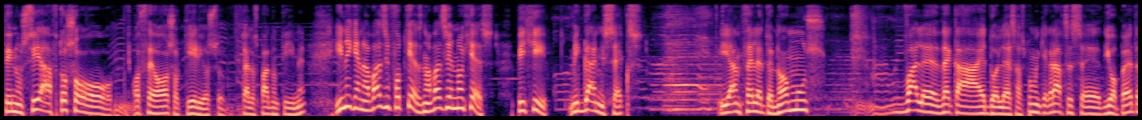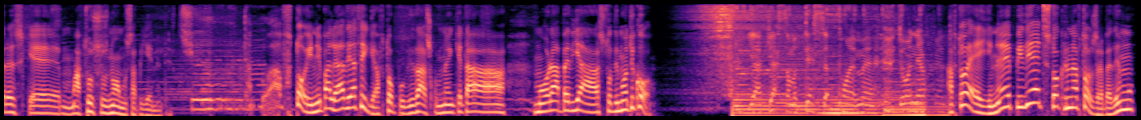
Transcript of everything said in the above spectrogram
στην ουσία αυτός ο, ο Θεός, ο Κύριος, τέλος πάντων τι είναι, είναι για να βάζει φωτιές, να βάζει ενοχές. Π.χ. μην κάνεις σεξ ή αν θέλετε νόμους, βάλε 10 εντολές ας πούμε και γράφτες σε δύο πέτρες και με αυτούς τους νόμους θα πηγαίνετε. Αυτό είναι η Παλαιά Διαθήκη, αυτό που διδάσκουν και τα μωρά παιδιά στο δημοτικό. Αυτό έγινε επειδή έτσι το έκρινε αυτός ρε παιδί μου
